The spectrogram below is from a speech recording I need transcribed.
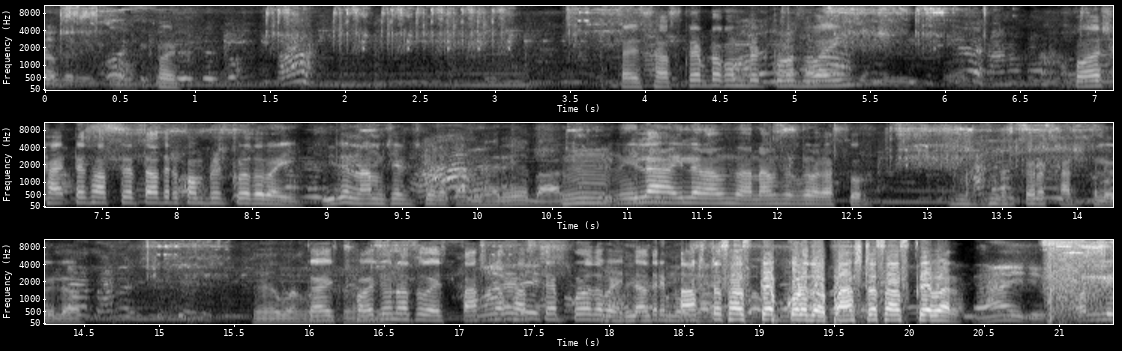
যাবে। ভাই সাবস্ক্রাইবটা কমপ্লিট করেছ ভাই। তোমাদের ষাটটা সাবস্ক্রাইব তাড়াতাড়ি কমপ্লিট করে দাও ভাই। ইলে নাম চেঞ্জ করে কাম রে বাল হুম ইলা ইলা নাম নাম শেষ করে কাজ কর করে কাট ফেলে হইল। গাইস ছয় জন আছো গাইস পাঁচটা সাবস্ক্রাইব করে দাও ভাই তাড়াতাড়ি পাঁচটা সাবস্ক্রাইব করে দাও পাঁচটা সাবস্ক্রাইবার নাই রে। অনলি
